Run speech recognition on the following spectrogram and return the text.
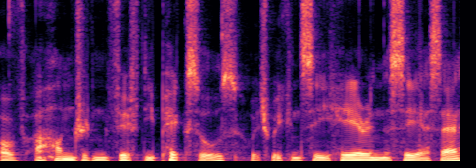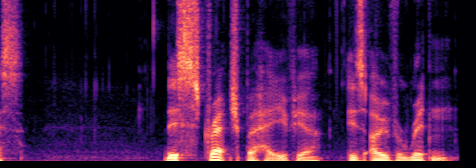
of 150 pixels, which we can see here in the CSS, this stretch behavior is overridden.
